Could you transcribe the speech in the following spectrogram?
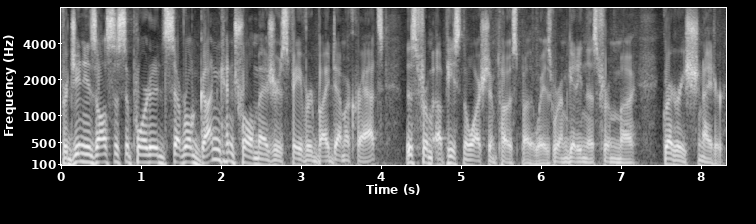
Virginians also supported several gun control measures favored by Democrats. This is from a piece in the Washington Post, by the way, is where I'm getting this from uh, Gregory Schneider.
